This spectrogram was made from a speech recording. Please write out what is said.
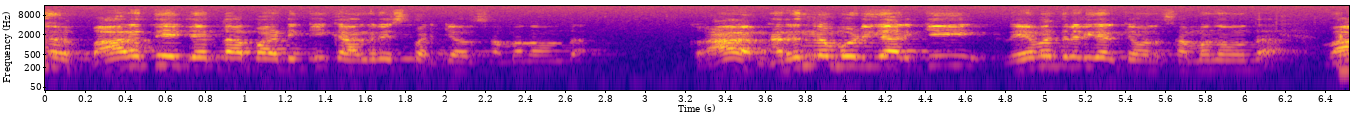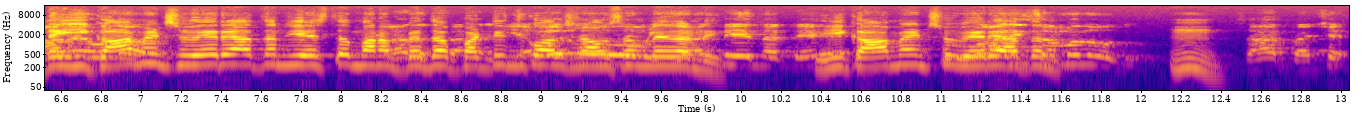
భారతీయ జనతా పార్టీకి కాంగ్రెస్ పార్టీకి ఏమైనా సంబంధం ఉందా? నరేంద్ర మోడీ గారికి రేవంత్ రెడ్డి గారికి ఏమైనా సంబంధం ఉందా? అంటే ఈ కామెంట్స్ వేరే అతను చేస్తే మనం పెద్ద పట్టించుకోవాల్సిన అవసరం లేదండి. ఈ కామెంట్స్ వేరే అతను సంబంధం ఉంది. ఉమ్, సార్ ప్రశా-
